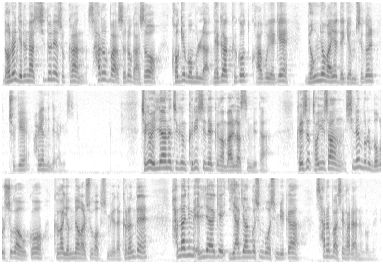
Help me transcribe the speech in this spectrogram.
너는 일어나 시돈에 속한 사르밧으로 가서 거기 머물라 내가 그곳 과부에게 명령하여 내게 음식을 주게 하였느니라. 지금 일리아는 지금 그리스네가가 말랐습니다. 그래서 더 이상 시냇물을 먹을 수가 없고 그가 연명할 수가 없습니다. 그런데 하나님이 엘리야에게 이야기한 것은 무엇입니까? 사르밧에 가라는 겁니다.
